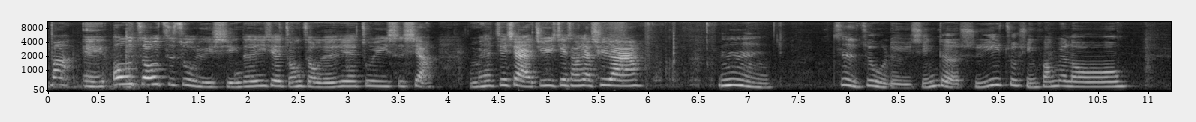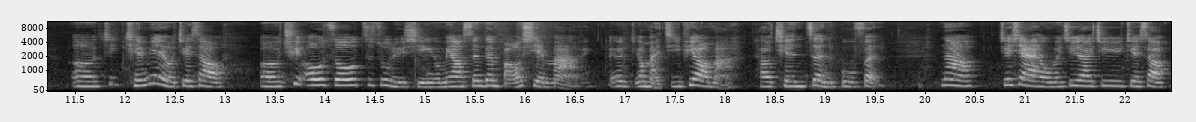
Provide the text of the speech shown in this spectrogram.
巴诶欧洲自助旅行的一些种种的一些注意事项。我们接下来继续介绍下去啦。嗯，自助旅行的食衣住行方面喽。呃，前前面有介绍，呃，去欧洲自助旅行，我们要申根保险嘛。要要买机票嘛，还有签证的部分。那接下来我们就要继续介绍，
